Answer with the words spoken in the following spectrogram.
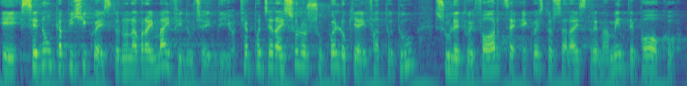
E se non capisci questo non avrai mai fiducia in Dio, ti appoggerai solo su quello che hai fatto tu, sulle tue forze e questo sarà estremamente poco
